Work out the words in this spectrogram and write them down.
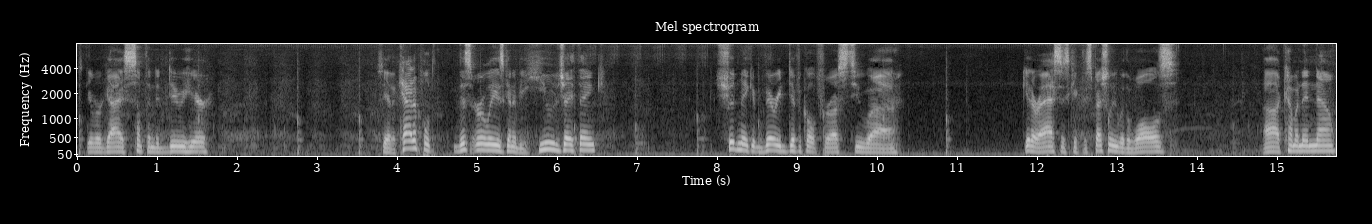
Let's give our guys something to do here. So yeah, the catapult this early is going to be huge, I think. Should make it very difficult for us to uh, get our asses kicked, especially with the walls uh, coming in now.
